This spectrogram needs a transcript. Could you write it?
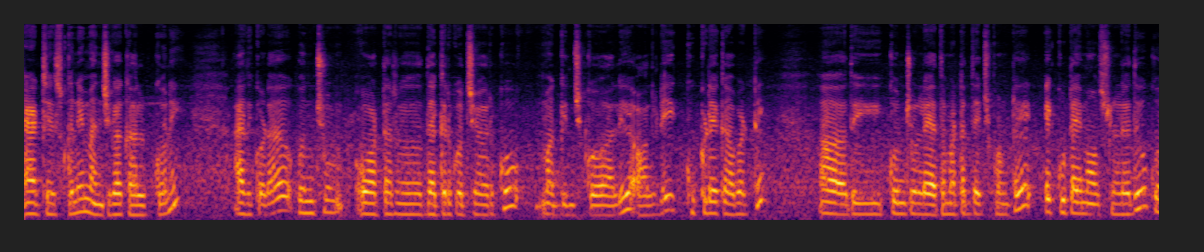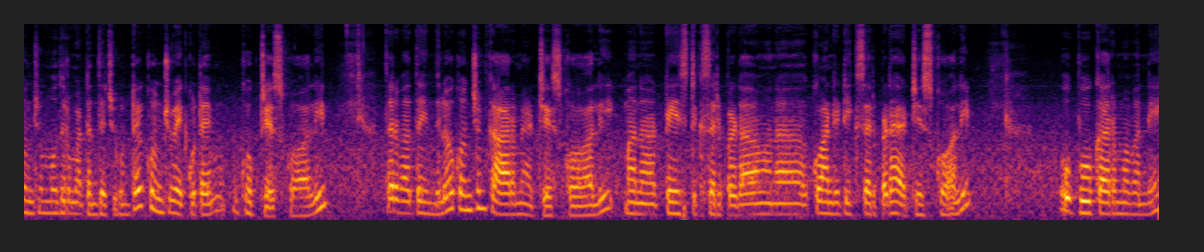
యాడ్ చేసుకుని మంచిగా కలుపుకొని అది కూడా కొంచెం వాటర్ దగ్గరకు వచ్చే వరకు మగ్గించుకోవాలి. ఆల్రెడీ కుక్కడే కాబట్టి అది కొంచెం లేత మటన్ తెచ్చుకుంటే ఎక్కువ టైం అవసరం లేదు. కొంచెం ముదురు మటన్ తెచ్చుకుంటే కొంచెం ఎక్కువ టైం కుక్ చేసుకోవాలి. తర్వాత ఇందులో కొంచెం కారం యాడ్ చేసుకోవాలి. మన టేస్ట్కి సరిపడా మన క్వాంటిటీకి సరిపడా యాడ్ చేసుకోవాలి. ఉప్పు కారం అవన్నీ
